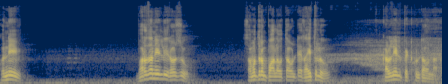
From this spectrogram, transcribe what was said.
కొన్ని వరద నీళ్ళు ఈరోజు సముద్రం పాలవుతూ ఉంటే రైతులు కళ్ళనీళ్ళు పెట్టుకుంటూ ఉన్నారు.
